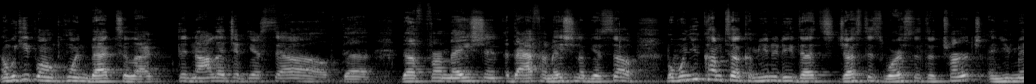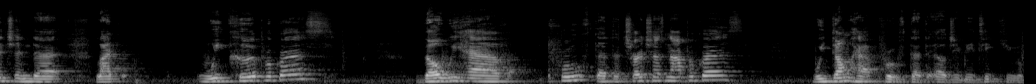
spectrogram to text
And we keep on pointing back to like the knowledge of yourself, the the affirmation, the affirmation of yourself. But when you come to a community that's just as worse as the church, and you mentioned that like we could progress, though we have proof that the church has not progressed, we don't have proof that the LGBTQ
